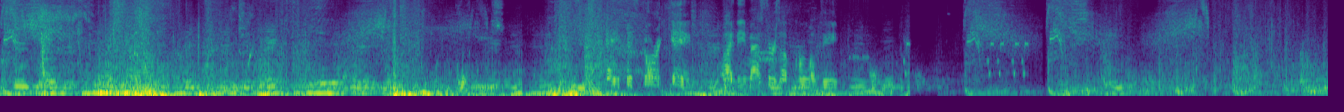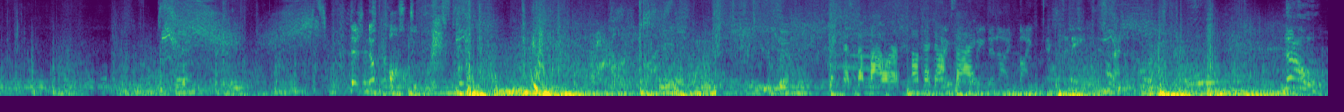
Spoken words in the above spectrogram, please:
A historic game by the Masters of Cruelty. There's no cost to risk. Witness the power of the dark side. No!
